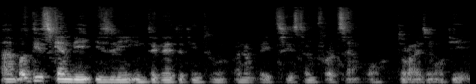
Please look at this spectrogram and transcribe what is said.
Uh, but this can be easily integrated into an update system, for example, Torizon OTA.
